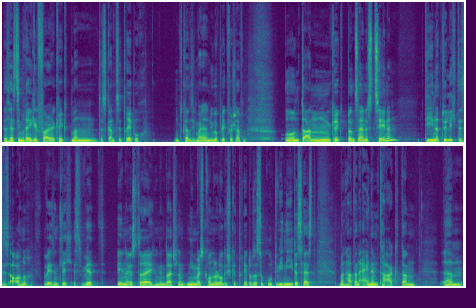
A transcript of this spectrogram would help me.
Das heißt, im Regelfall kriegt man das ganze Drehbuch und kann sich mal einen Überblick verschaffen. Und dann kriegt man seine Szenen, die natürlich, das ist auch noch wesentlich, es wird in Österreich und in Deutschland niemals chronologisch gedreht oder so gut wie nie. Das heißt, man hat an einem Tag dann ähm,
